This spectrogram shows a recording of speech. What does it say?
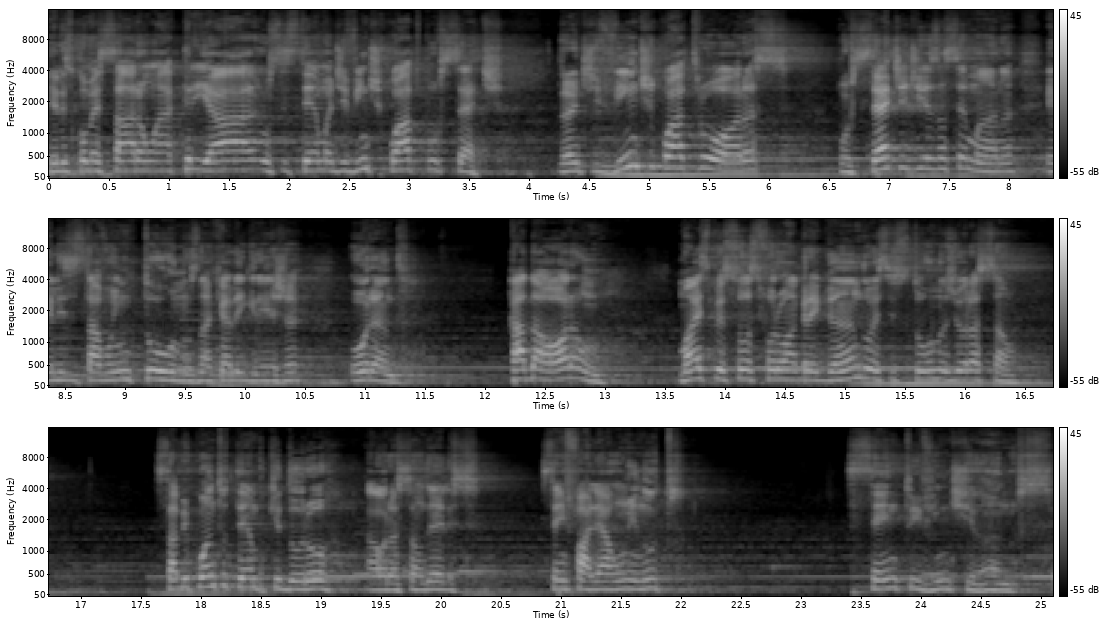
Eles começaram a criar o sistema de 24 por 7. Durante 24 horas, por sete dias na semana, eles estavam em turnos naquela igreja orando. Cada hora um. Mais pessoas foram agregando esses turnos de oração. Sabe quanto tempo que durou a oração deles? Sem falhar um minuto? 120 anos.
